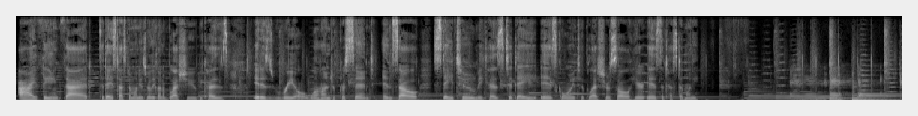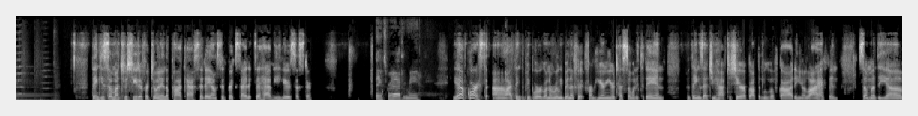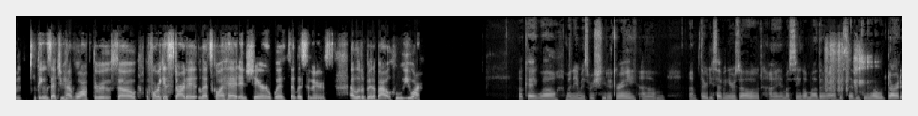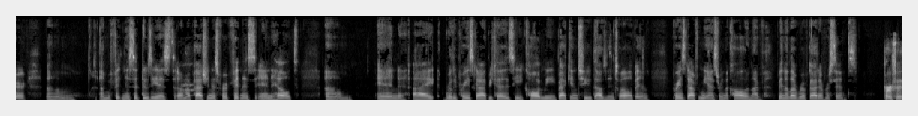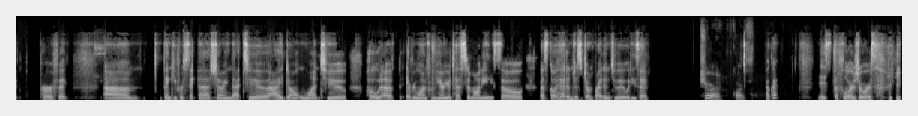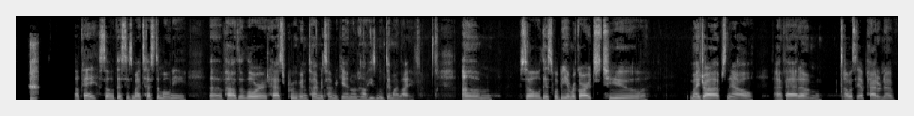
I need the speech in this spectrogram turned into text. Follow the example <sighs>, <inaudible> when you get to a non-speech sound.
I think that today's testimony is really going to bless you because it is real 100%. And so stay tuned because today is going to bless your soul. Here is the testimony. Thank you so much, Rashida, for joining the podcast today. I'm super excited to have you here, sister. Thanks for having me. Yeah, of course. Uh, I think the people are going to really benefit from hearing your testimony today and the things that you have to share about the move of God in your life and some of the um, things that you have walked through. So, before we get started, let's go ahead and share with the listeners a little bit about who you are. Okay, well, my name is Rashida Gray. Um, I'm 37 years old. I am a single mother of a 17 year old daughter. Um, I'm a fitness enthusiast. Uh, my passion is for fitness and health. Um, and I really praise God because He called me back in 2012 and praise God for me answering the call. And I've been a lover of God ever since. Perfect. Perfect. Um, thank you for uh, sharing that too. I don't want to hold up everyone from hearing your testimony. So let's go ahead and just jump right into it. What do you say? Sure, of course. Okay. It's the floor is yours. <laughs> okay, so this is my testimony of how the Lord has proven time and time again on how he's moved in my life. Um so this would be in regards to my jobs. Now, I've had um I would say a pattern of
